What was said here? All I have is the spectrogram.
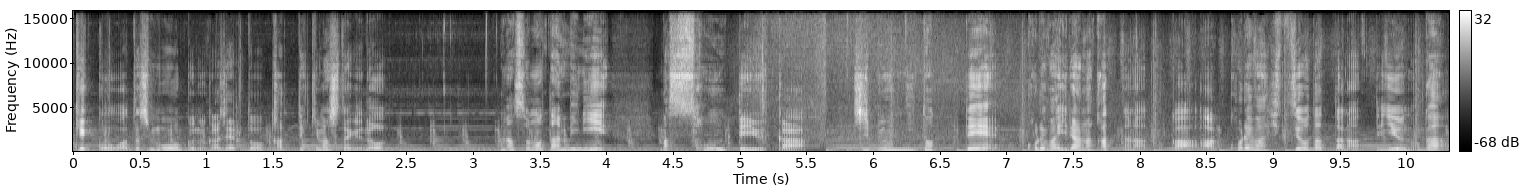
結構私も多くのガジェットを買ってきましたけど、まあ、そのたびに、まあ、損っていうか自分にとってこれはいらなかったなとかあこれは必要だったなっていうのが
